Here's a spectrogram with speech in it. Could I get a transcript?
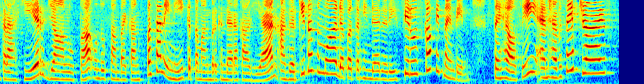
Yang terakhir, jangan lupa untuk sampaikan pesan ini ke teman berkendara kalian agar kita semua dapat terhindar dari virus COVID-19. Stay healthy and have a safe drive!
